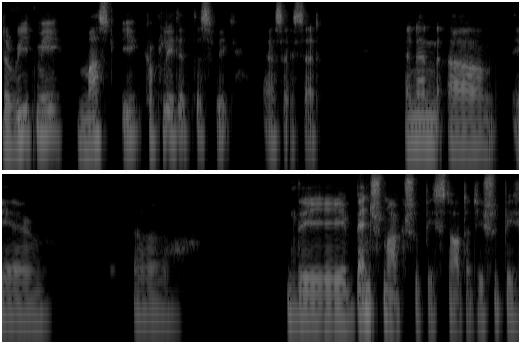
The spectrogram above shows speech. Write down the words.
The README must be completed this week, as I said. And then um, uh, the benchmark should be started. You should be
